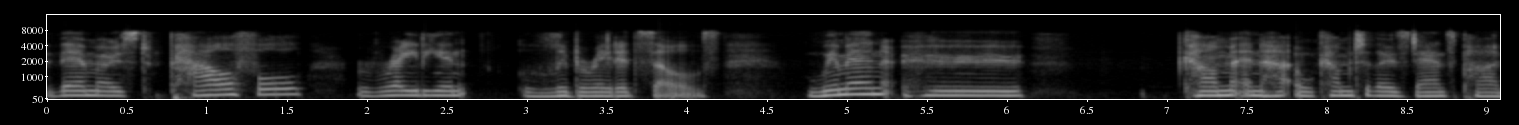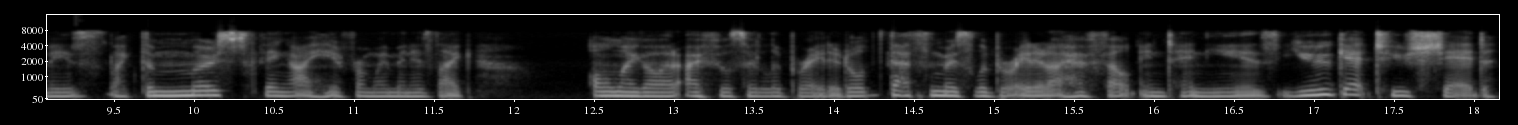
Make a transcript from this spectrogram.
their most powerful, radiant, liberated selves. Women who come and ha- or come to those dance parties, like the most thing I hear from women is like, oh my God, I feel so liberated, or that's the most liberated I have felt in 10 years. You get to shed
